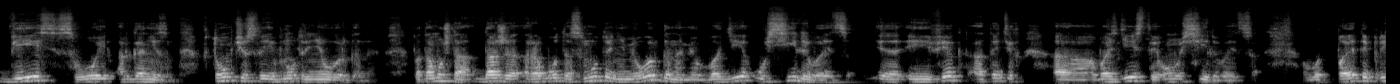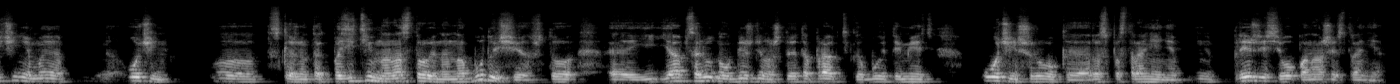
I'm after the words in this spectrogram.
весь свой организм, в том числе и внутренние органы. Потому что даже работа с внутренними органами в воде усиливается, э, и эффект от этих э, воздействий, он усиливается. Вот по этой причине мы очень э, скажем так, позитивно настроены на будущее, что я абсолютно убежден, что эта практика будет иметь очень широкое распространение, прежде всего по нашей стране.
